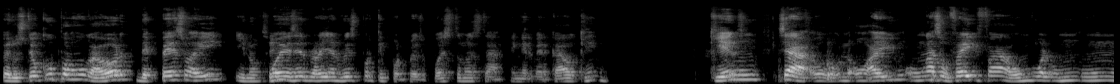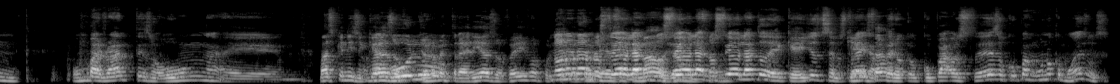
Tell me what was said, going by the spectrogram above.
Pero usted ocupa un jugador de peso ahí y no Sí. puede ser Brian Ruiz porque por presupuesto no está en el mercado. ¿Quién? ¿Quién? O sea, o, o hay un, Azofeifa o un, un, un, un Barrantes o un. eh, Más que ni siquiera Angulo. yo no me traería a Sofeifa. porque no, no, no, no estoy, hablando, quemado, no, estoy hablando, no estoy hablando de que ellos se los ¿Quién traigan, pero que ocupa, ustedes ocupan uno como esos.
